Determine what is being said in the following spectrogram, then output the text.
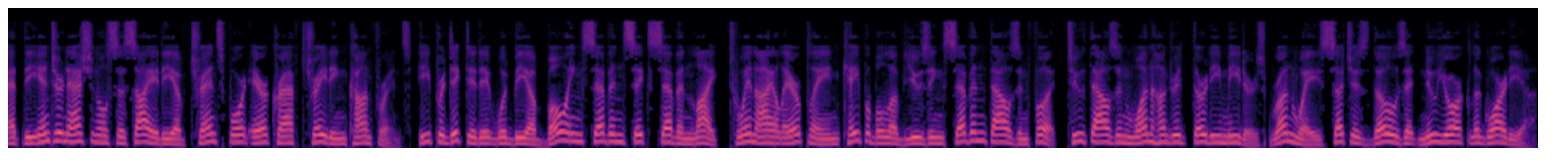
At the International Society of Transport Aircraft Trading Conference, he predicted it would be a Boeing 767-like, twin-aisle airplane capable of using 7,000-foot 2,130 meters runways such as those at New York LaGuardia.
